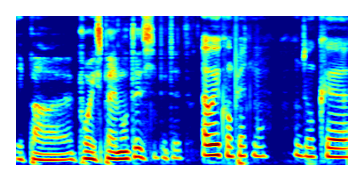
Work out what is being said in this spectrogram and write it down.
et par pour expérimenter aussi peut-être. Ah oui, complètement. Donc, euh,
